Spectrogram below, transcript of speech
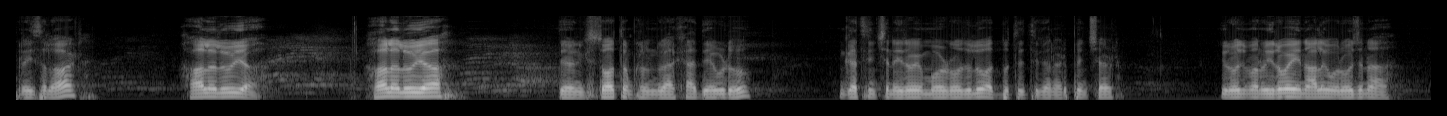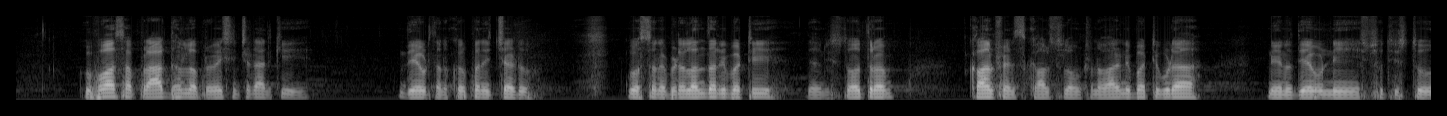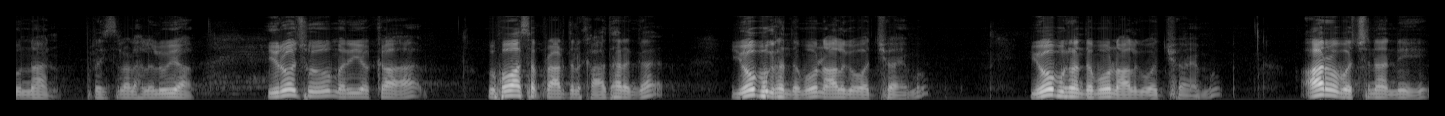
Praise lord hallelujah hallelujah దేవునికి స్తోత్రం కలుగాక దేవుడు గతించిన ఇరవై మూడు రోజులు అద్భుతంగా నడిపించాడు. ఈరోజు మనం ఇరవై నాలుగవ రోజున ఉపవాస ప్రార్థనలో ప్రవేశించడానికి దేవుడు తన కృపనిచ్చాడు. వస్తున్న బిడ్డలందరిని బట్టి దేవునికి స్తోత్రం. కాన్ఫరెన్స్ కాల్స్లో ఉంటున్న వారిని బట్టి కూడా నేను దేవుణ్ణి స్థుతిస్తూ ఉన్నాను. ప్రజలాడు హలలుయ ఈరోజు మరి యొక్క ఉపవాస ప్రార్థనకు ఆధారంగా యోబు గ్రంథము నాలుగవ అధ్యాయము యోబు గ్రంథము నాలుగవ అధ్యాయము ఆరో వచనాన్ని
